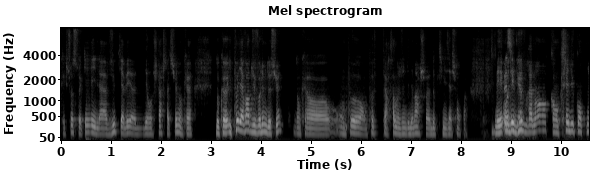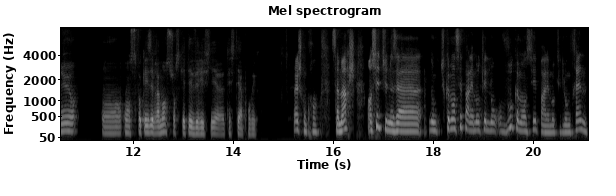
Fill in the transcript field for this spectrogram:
quelque chose sur lequel il a vu qu'il y avait des recherches là-dessus. Donc, donc il peut y avoir du volume dessus. Donc, on, peut, on peut faire ça dans une démarche d'optimisation. Mais au début, vraiment, quand on crée du contenu, on, se focalisait vraiment sur ce qui était vérifié, testé, approuvé. Ouais, je comprends. Ça marche. Ensuite, tu nous as. Donc, tu commençais par les mots-clés de long. Vous commenciez par les mots-clés de longue traîne.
